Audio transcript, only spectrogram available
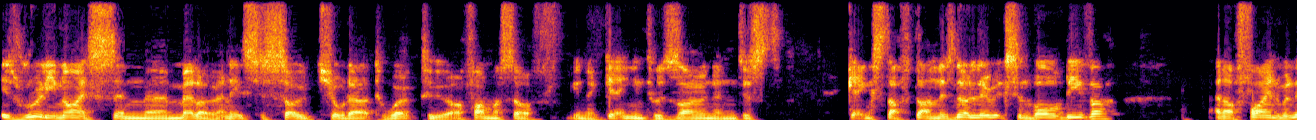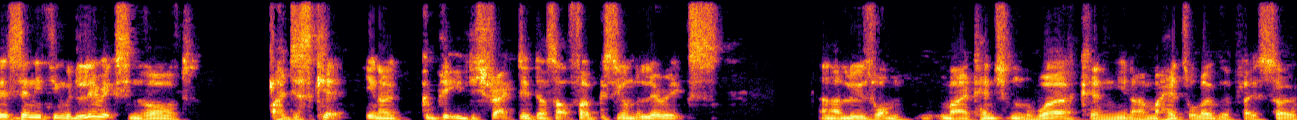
it's really nice and uh, mellow, and it's just so chilled out to work to. I find myself, you know, getting into a zone and just getting stuff done. There's no lyrics involved either, and I find when there's anything with lyrics involved, I just get, you know, completely distracted. I start focusing on the lyrics, and I lose one, my attention on the work, and you know, my head's all over the place. So,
